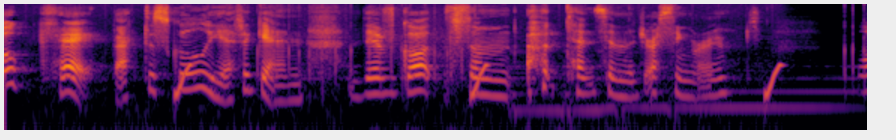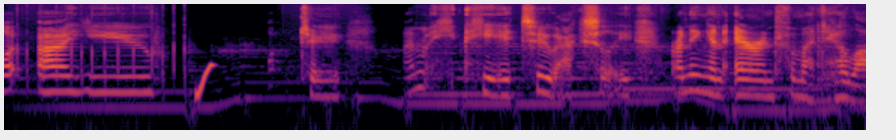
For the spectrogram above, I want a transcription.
Okay, back to school yet again. They've got some tents in the dressing rooms. What are you up to? I'm he- here too, actually, running an errand for my dealer.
